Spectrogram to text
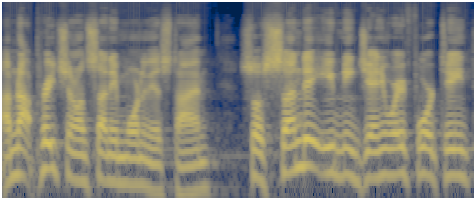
I'm not preaching on Sunday morning this time. So Sunday evening, January 14th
